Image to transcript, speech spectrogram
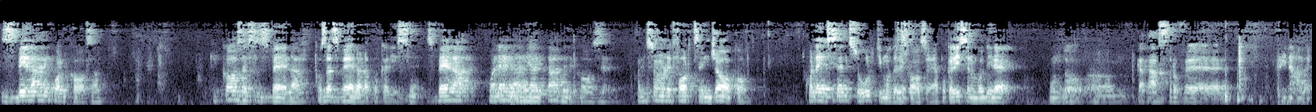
svelare qualcosa. Che cosa si svela? Cosa svela l'Apocalisse? Svela qual è la realtà delle cose, quali sono le forze in gioco, qual è il senso ultimo delle cose. Apocalisse non vuol dire appunto um, catastrofe finale,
